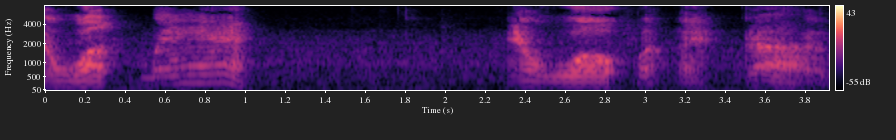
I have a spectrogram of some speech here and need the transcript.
Hello, man. Hello, what the God?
